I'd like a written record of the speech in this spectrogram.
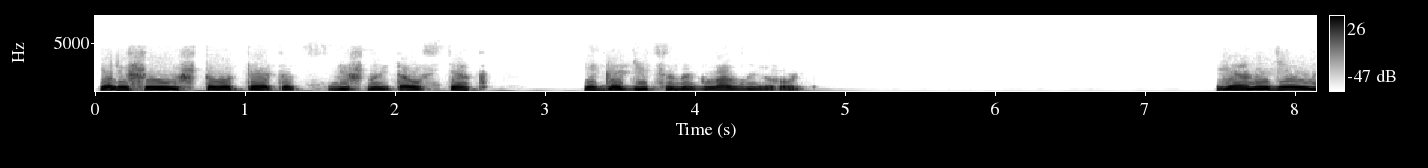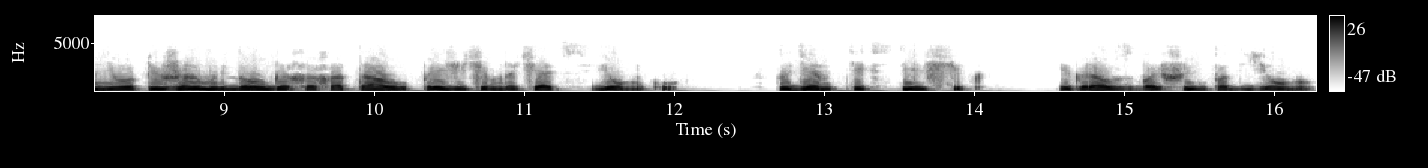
Я решил, что вот этот смешной толстяк и годится на главную роль. Я надел на него пижаму и долго хохотал, прежде чем начать съемку. Студент-текстильщик играл с большим подъемом.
